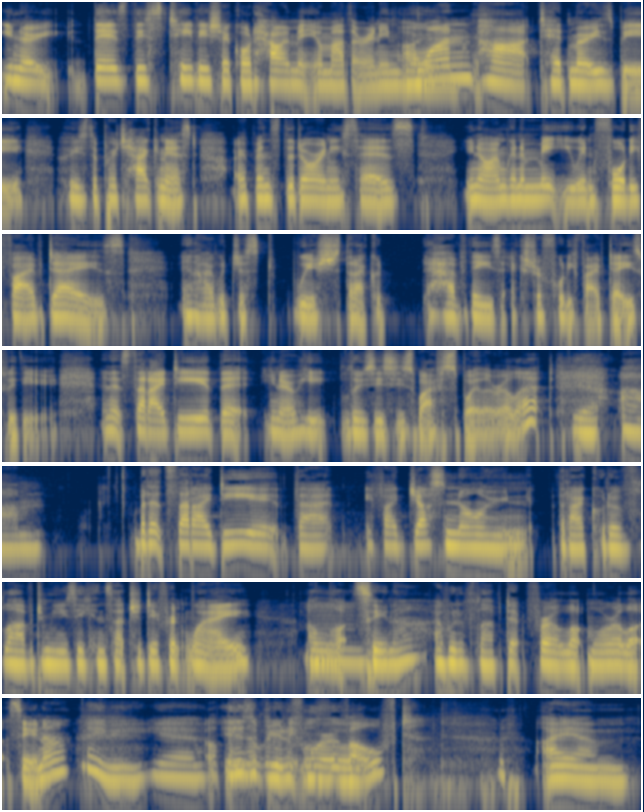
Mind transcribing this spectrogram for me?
you know, there's this TV show called How I Met Your Mother, and in oh, yeah. one part, Ted Mosby, who's the protagonist, opens the door and he says, "You know, I'm going to meet you in 45 days," and I would just wish that I could have these extra 45 days with you. And it's that idea that you know he loses his wife. Spoiler alert. Yeah. Um, but it's that idea that if I'd just known that I could have loved music in such a different way a lot mm. sooner, I would have loved it for a lot more, a lot sooner. Maybe, yeah. It is It been is a little bit beautiful more thought. evolved. I um,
